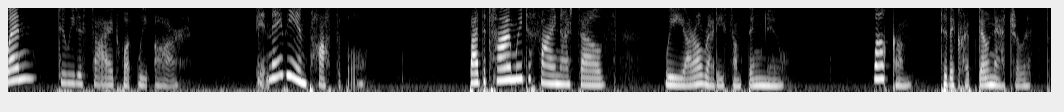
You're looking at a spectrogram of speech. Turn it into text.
When do we decide what we are? It may be impossible. By the time we define ourselves, we are already something new. Welcome to the Crypto Naturalist.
